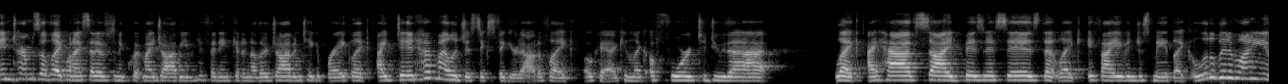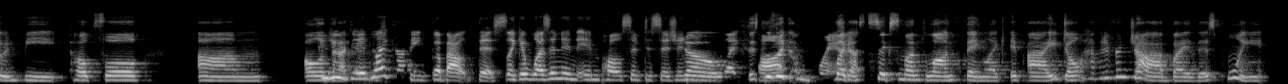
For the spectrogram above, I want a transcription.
in terms of like when I said I was going to quit my job even if I didn't get another job and take a break, like I did have my logistics figured out of like okay, I can like afford to do that. Like I have side businesses that like if I even just made like a little bit of money, it would be helpful. Um all of And you did like think about this. Like it wasn't an impulsive decision. you, No, like this was like a, like a six month long thing. Like if I don't have a different job by this point,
